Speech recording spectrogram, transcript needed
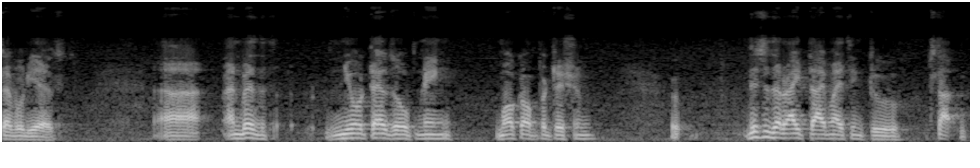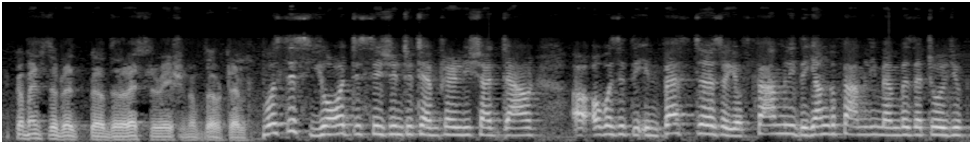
several years. Uh, and with new hotels opening, more competition, this is the right time, I think, to start, commence the, re uh, the restoration of the hotel. Was this your decision to temporarily shut down, uh, or was it the investors or your family, the younger family members that told you,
